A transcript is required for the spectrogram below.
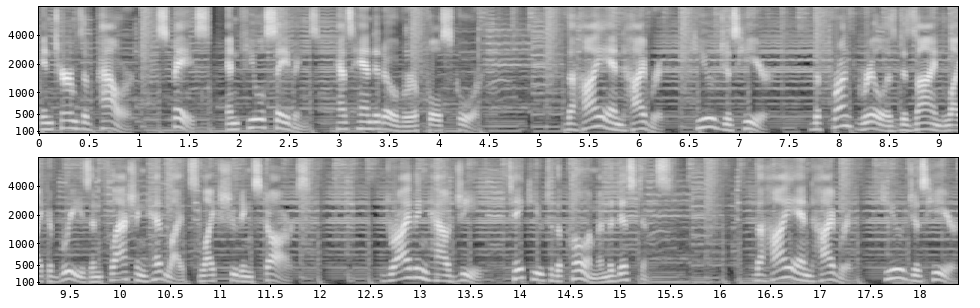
in terms of power, space, and fuel savings, has handed over a full score. The high-end hybrid, Huge is here. The front grille is designed like a breeze and flashing headlights like shooting stars. Driving Haoji, take you to the poem and the distance. The high-end hybrid, Huge is here.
